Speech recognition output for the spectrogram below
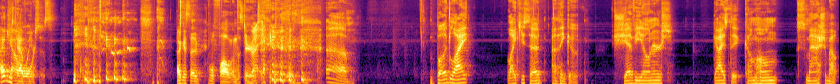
I at least have horses. I guess that will fall in the stereotype. Right. um, Bud Light, like you said, I think of Chevy owners, guys that come home, smash about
